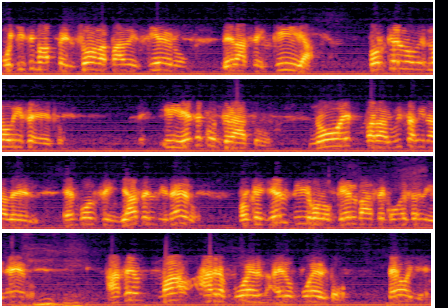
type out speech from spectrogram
muchísimas personas padecieron de la sequía. ¿Por qué no, no dice eso? Y ese contrato no es para Luis Abinader embolsillarse el dinero, porque ya él dijo lo que él va a hacer con ese dinero. hacer más aeropuerto, aeropuerto ¿te oye?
